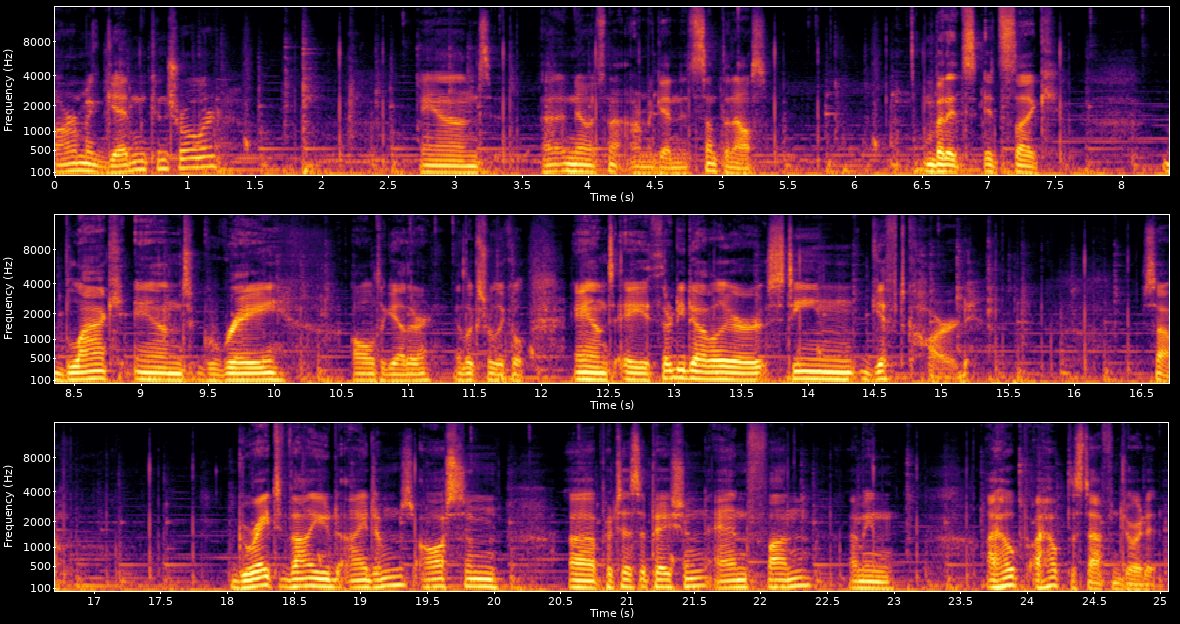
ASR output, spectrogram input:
Armageddon controller, and uh, no, it's not Armageddon. It's something else. But it's it's like black and gray all together. It looks really cool. And a $30 Steam gift card. So, great valued items, awesome uh, participation and fun. I mean, I hope I hope the staff enjoyed it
